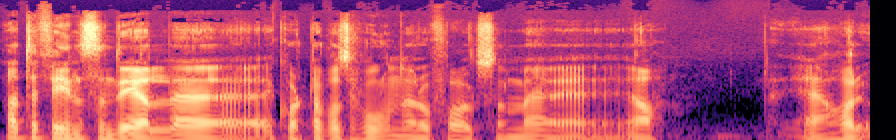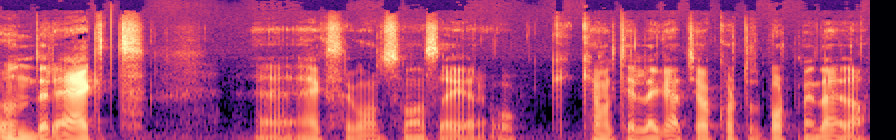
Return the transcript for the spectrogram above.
att det finns en del eh, korta positioner och folk som eh, ja, har underägt eh, Hexagon som man säger och kan väl tillägga att jag har kortat bort mig där idag.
